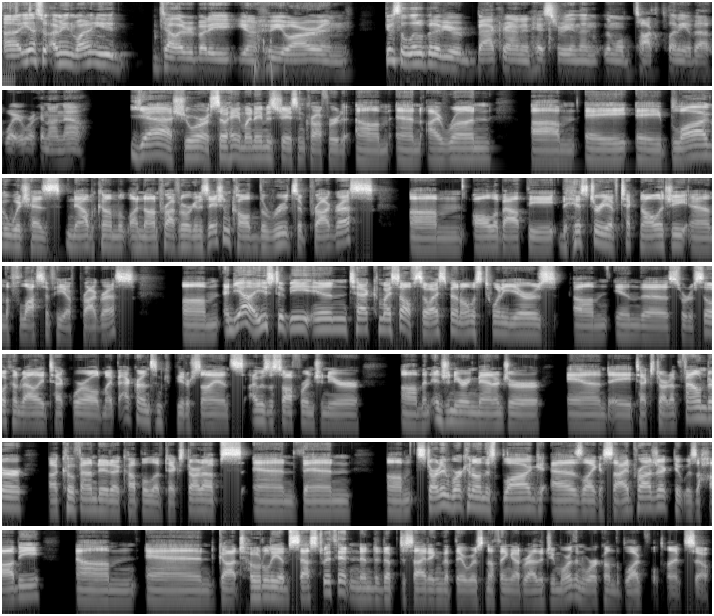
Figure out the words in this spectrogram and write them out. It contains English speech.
Uh, yeah, so I mean, why don't you tell everybody you know who you are and give us a little bit of your background and history, and then then we'll talk plenty about what you're working on now. Yeah, sure. So hey, my name is Jason Crawford, um, and I run um, a a blog which has now become a nonprofit organization called The Roots of Progress, um, all about the the history of technology and the philosophy of progress. Um, and yeah, I used to be in tech myself. So I spent almost 20 years um, in the sort of Silicon Valley tech world. My background's in computer science. I was a software engineer, um, an engineering manager, and a tech startup founder. Uh, co founded a couple of tech startups and then um, started working on this blog as like a side project. It was a hobby um, and got totally obsessed with it and ended up deciding that there was nothing I'd rather do more than work on the blog full time. So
